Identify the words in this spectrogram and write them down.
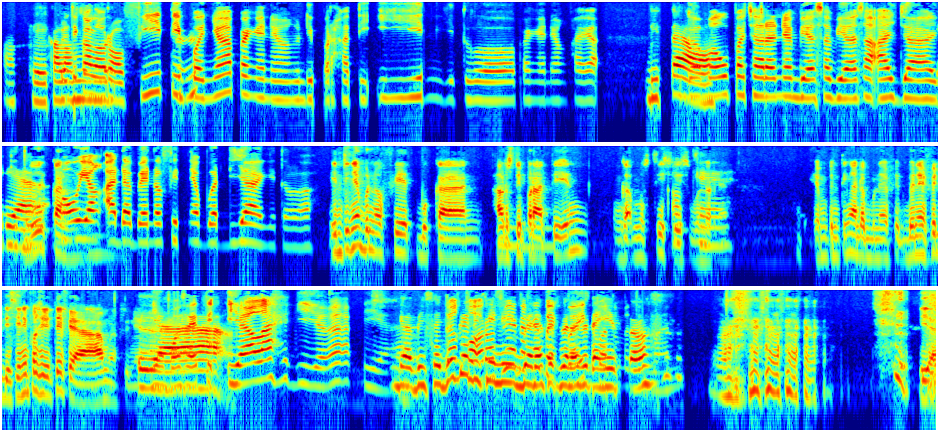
Oke, kalau Berarti kalau menurut- Rofi tipenya pengen yang diperhatiin gitu loh, pengen yang kayak detail. gak mau pacaran yang biasa-biasa aja gitu. Iya. Bukan. Mau yang ada benefitnya buat dia gitu loh. Intinya benefit bukan harus Hmm. diperhatiin, nggak mesti sih Oke. sebenarnya. Yang penting ada benefit. Benefit di sini positif ya maksudnya. Iya. Ya positif. Iyalah gila. Iya. Nggak bisa Nggak, juga kok di Rofi sini anaknya benefit-benefit yang itu. teman-teman. Iya.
